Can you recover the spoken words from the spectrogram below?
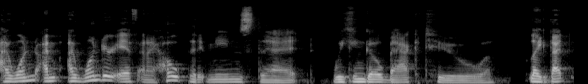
I wonder, I'm, I wonder if, and I hope that it means that we can go back to like that.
